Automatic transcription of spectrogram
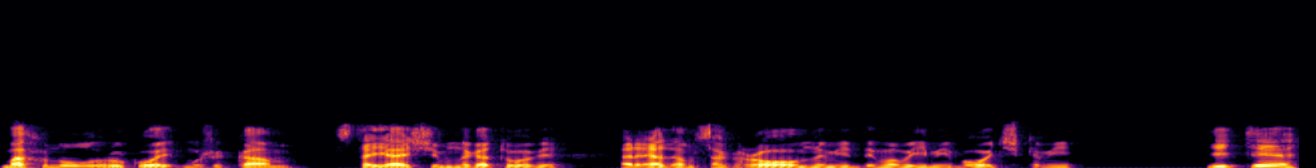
махнул рукой мужикам, стоящим наготове рядом с огромными дымовыми бочками, и те,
